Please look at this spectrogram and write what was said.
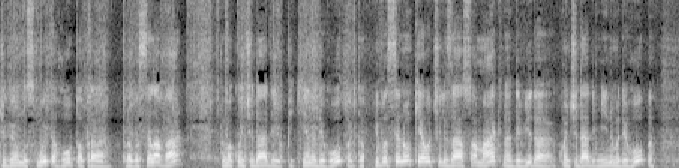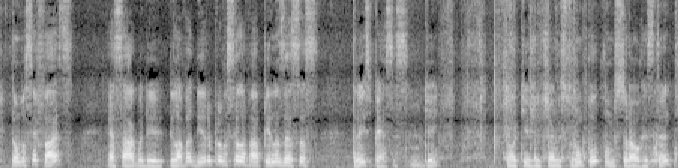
digamos, muita roupa para você lavar, é uma quantidade pequena de roupa, então, e você não quer utilizar a sua máquina devido à quantidade mínima de roupa, então você faz essa água de, de lavadeira para você lavar apenas essas três peças, ok? Então aqui a gente já mistura um pouco, vamos misturar o restante.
